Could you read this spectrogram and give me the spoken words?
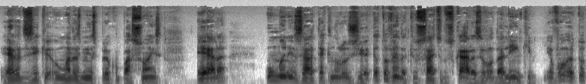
era dizer que uma das minhas preocupações era humanizar a tecnologia. Eu estou vendo aqui o site dos caras, eu vou dar link, eu vou, eu estou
